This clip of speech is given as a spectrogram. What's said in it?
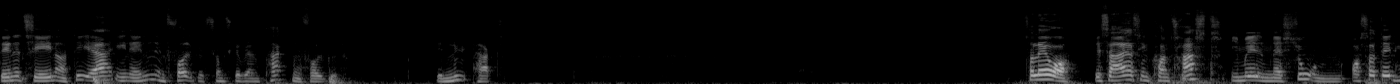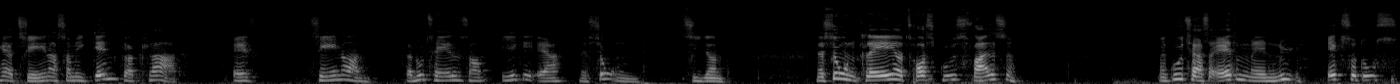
denne tjener, det er en anden end folket, som skal være en pagt med folket. En ny pagt. Så laver Esajas en kontrast imellem nationen og så den her tjener, som igen gør klart, at tjeneren, der nu tales om, ikke er nationen, siger han. Nationen klager trods Guds frelse, men Gud tager sig af dem med en ny exodus,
